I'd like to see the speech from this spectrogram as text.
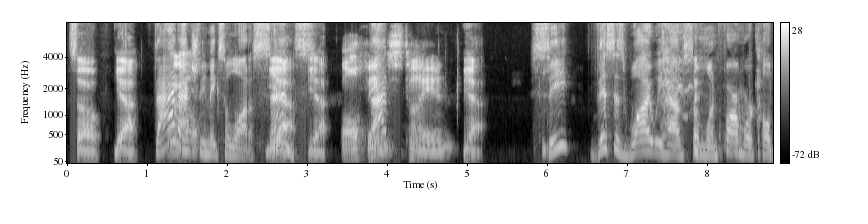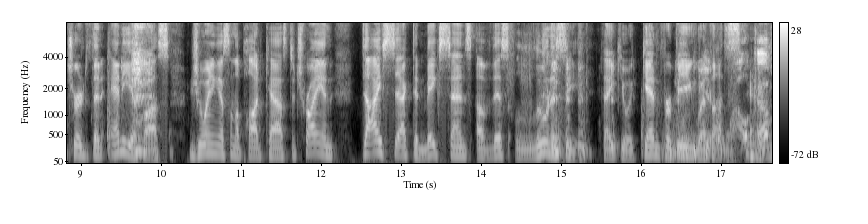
So yeah, That Wow. actually makes a lot of sense. yeah, yeah, All things tie in. yeah. See, this is why we have someone far more cultured than any of us joining us on the podcast to try and dissect and make sense of this lunacy. Thank you again for being with us. welcome.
